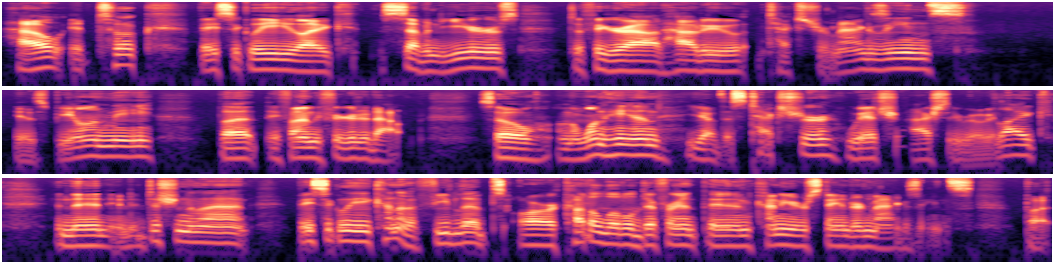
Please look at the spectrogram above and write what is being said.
How it took basically like 70 years to figure out how to texture magazines is beyond me, but they finally figured it out. So on the one hand, you have this texture, which I actually really like. And then in addition to that, basically kind of the feed lips are cut a little different than kind of your standard magazines. But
